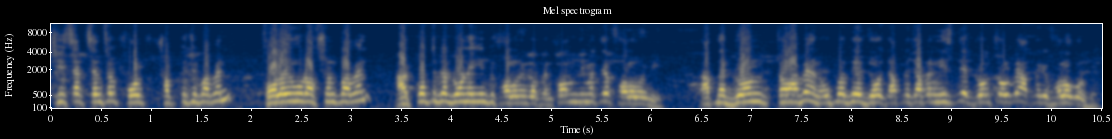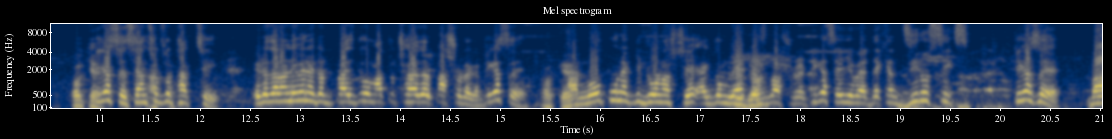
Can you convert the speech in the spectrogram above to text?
three set sensor সবকিছু পাবেন ফলোইং মোড অপশন পাবেন। আর প্রত্যেকটা ড্রোনে কিন্তু ফলোইং পাবেন। কম দিমাতে ফলোইং আপনার ড্রোন চালাবেন উপর দিয়ে আপনি যাবেন নিচ দিয়ে ড্রোন চলবে আপনাকে ফলো করবে। ওকে ঠিক আছে? সেন্সর তো থাকছেই। এটা যারা নেবেন এটার প্রাইস দিব মাত্র ছয় হাজার পাঁচশো টাকা ঠিক আছে? আর নতুন একটি ড্রোন আসছে একদম? লেটেস্ট ঠিক আছে? এই যে দেখেন জিরো সিক্স ঠিক আছে? বা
